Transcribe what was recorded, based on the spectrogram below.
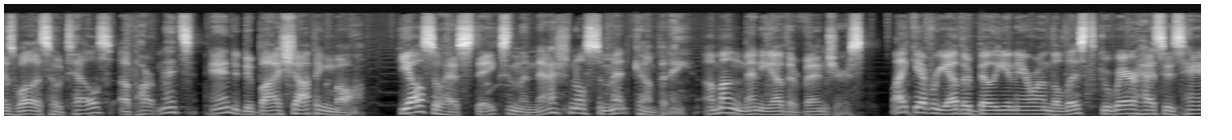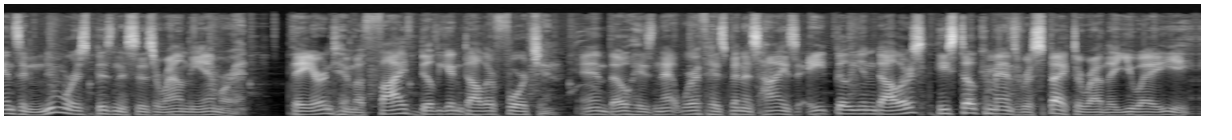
as well as hotels, apartments, and a Dubai shopping mall. He also has stakes in the National Cement Company, among many other ventures. Like every other billionaire on the list, Ghurair has his hands in numerous businesses around the emirate. They earned him a $5 billion fortune, and though his net worth has been as high as $8 billion, he still commands respect around the UAE.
